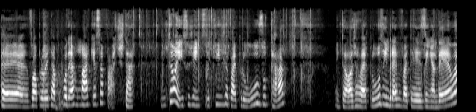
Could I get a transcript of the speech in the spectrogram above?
é, vou aproveitar pra poder arrumar aqui essa parte, tá? Então é isso, gente. Isso aqui já vai pro uso, tá? Então ela já vai pro uso. Em breve vai ter resenha dela.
